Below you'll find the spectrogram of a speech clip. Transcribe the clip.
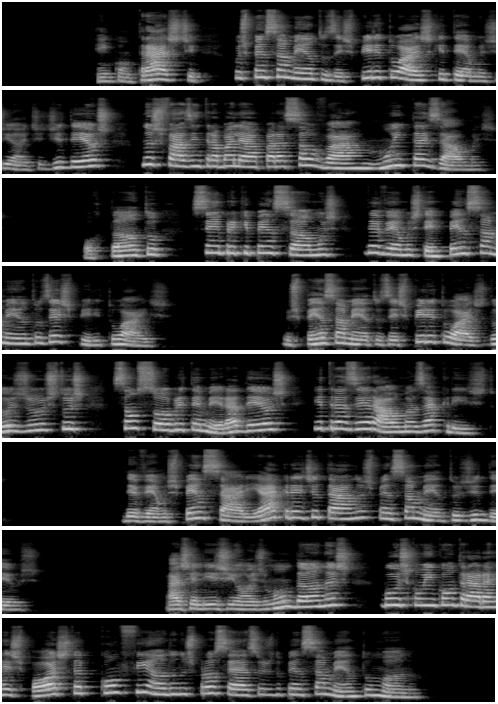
Em contraste, os pensamentos espirituais que temos diante de Deus nos fazem trabalhar para salvar muitas almas. Portanto, sempre que pensamos, devemos ter pensamentos espirituais. Os pensamentos espirituais dos justos são sobre temer a Deus e trazer almas a Cristo. Devemos pensar e acreditar nos pensamentos de Deus. As religiões mundanas buscam encontrar a resposta confiando nos processos do pensamento humano.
